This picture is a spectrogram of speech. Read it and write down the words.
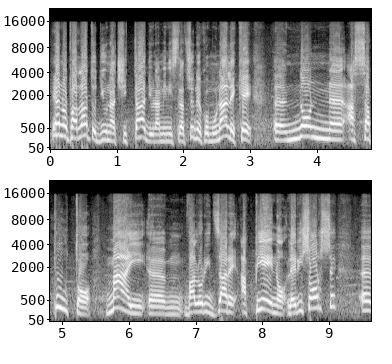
e hanno parlato di una città, di un'amministrazione comunale che eh, non ha saputo mai eh, valorizzare appieno le risorse eh,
